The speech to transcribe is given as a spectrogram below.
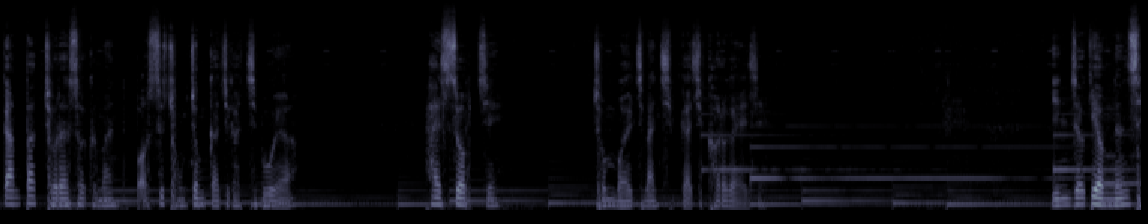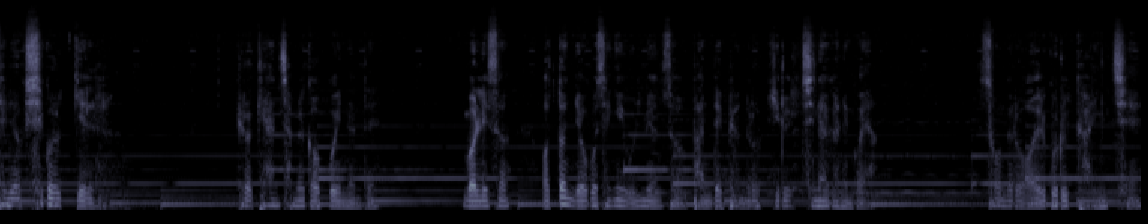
깜빡 졸아서 그만 버스 종점까지 갔지 뭐야. 할수 없지. 좀 멀지만 집까지 걸어가야지. 인적이 없는 새벽 시골길. 그렇게 한참을 걷고 있는데 멀리서 어떤 여고생이 울면서 반대편으로 길을 지나가는 거야. 손으로 얼굴을 가린 채.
